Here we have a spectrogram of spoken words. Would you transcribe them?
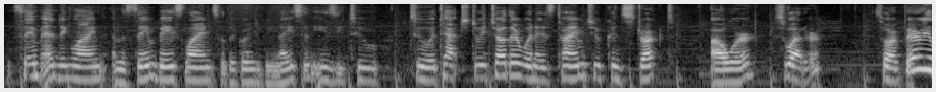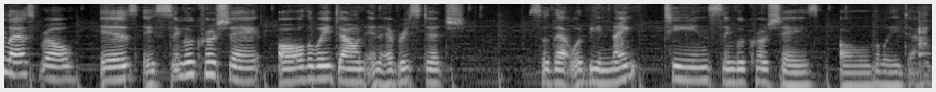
the same ending line and the same base line, so they're going to be nice and easy to to attach to each other when it's time to construct our sweater. So our very last row is a single crochet all the way down in every stitch. So that would be 19 single crochets all the way down.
